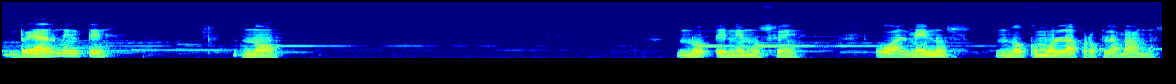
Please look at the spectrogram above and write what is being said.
Realmente, no. No tenemos fe, o al menos no como la proclamamos.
